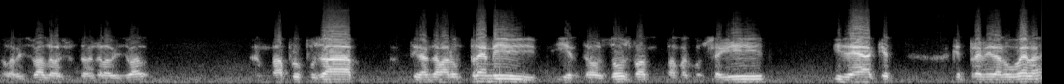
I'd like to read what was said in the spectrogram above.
de la Bisbal, de l'Ajuntament de la Bisbal, em va proposar tirar endavant un premi i, i entre els dos vam, vam aconseguir idear aquest, aquest premi de novel·la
